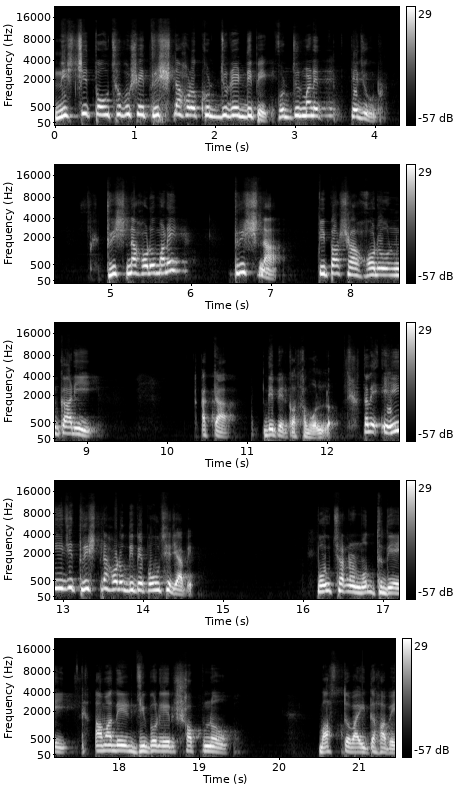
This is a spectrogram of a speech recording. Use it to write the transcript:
নিশ্চিত পৌঁছবো সেই তৃষ্ণাহর খুরজুরের দ্বীপে। খুরজুর মানে খেজুর। তৃষ্ণাহর মানে তৃষ্ণা, পিপাসা হরণকারী একটা দ্বীপের কথা বলল। তাহলে এই যে তৃষ্ণাহর দ্বীপে পৌঁছে যাবে পৌঁছানোর মধ্য দিয়েই আমাদের জীবনের স্বপ্ন বাস্তবায়িত হবে,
